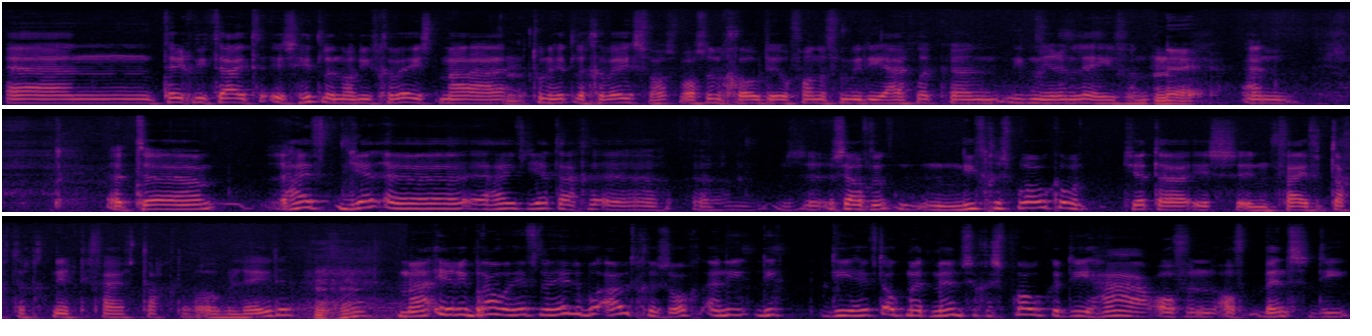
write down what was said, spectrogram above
En tegen die tijd is Hitler nog niet geweest. Maar Hm. toen Hitler geweest was, was een groot deel van de familie eigenlijk eh, niet meer in leven. Nee. En het, hij, heeft, hij heeft Jetta zelf niet gesproken, want Jetta is in 85, 1985 overleden. Mhm. Maar Erik Brouwer heeft een heleboel uitgezocht en die, die, die heeft ook met mensen gesproken die haar of, een, of mensen die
